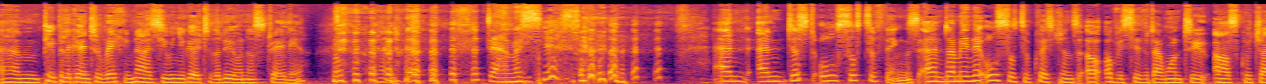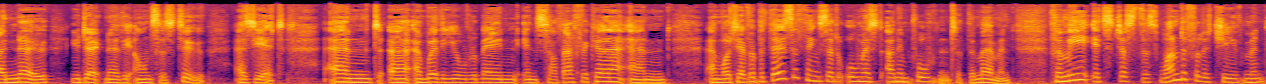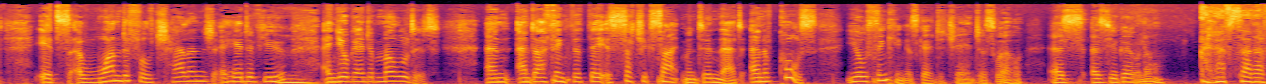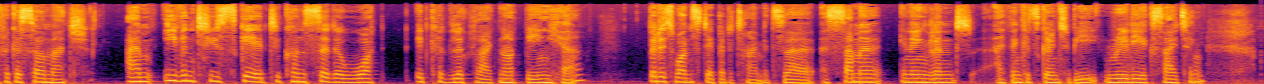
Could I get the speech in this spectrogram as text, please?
Um, people are going to recognize you when you go to the loo in Australia. Damn it. Yes. and and just all sorts of things. And I mean, there are all sorts of questions, obviously, that I want to ask, which I know you don't know the answers to as yet, and uh, and whether you'll remain in South Africa and and whatever. But those are things that are almost unimportant at the moment. For me, it's just this wonderful achievement. It's a wonderful challenge ahead of you, and you're going to mold it. And and I think that there is such excitement in that. And of course, your thinking is going to change as well as as you go along. I love South Africa so much. I'm even too scared to consider what it could look like not being here. But it's one step at a time. It's a, a summer in England. I think it's going to be really exciting.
